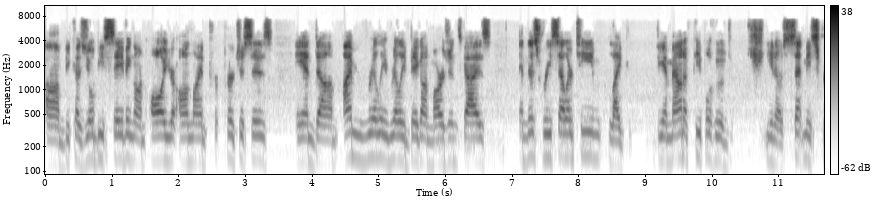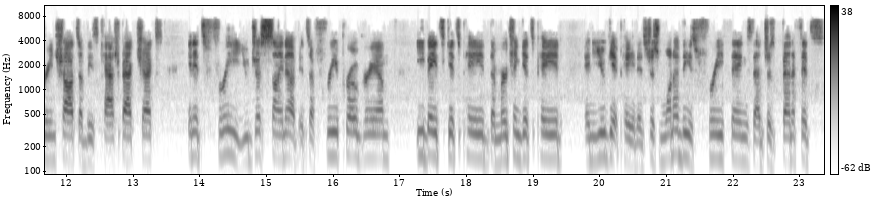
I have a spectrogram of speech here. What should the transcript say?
um, because you'll be saving on all your online purchases. And um, I'm really, really big on margins, guys. And this reseller team, like the amount of people who have you know, sent me screenshots of these cashback checks, and it's free. You just sign up. It's a free program. Ebates gets paid, the merchant gets paid, and you get paid. It's just one of these free things that just benefits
